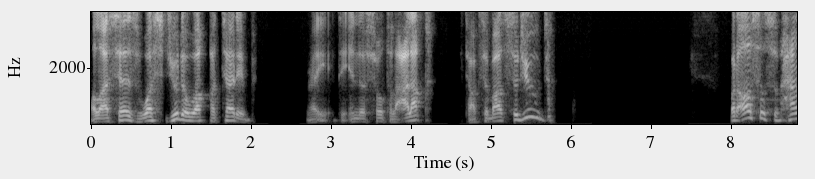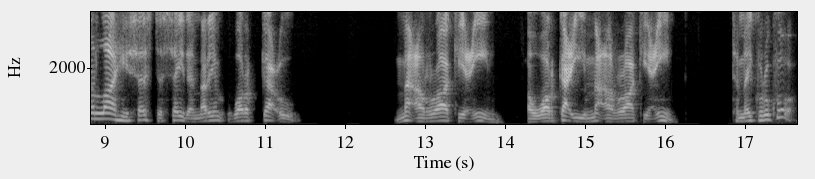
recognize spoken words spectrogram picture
Allah says, وَاسْجُدَ وَقَتَرِبْ Right? At the end of Surah Al-Alaq, he talks about sujood. But also, subhanAllah, he says to Sayyidah Maryam, "Warka'u مَعَ or Warka'i وَارْكَعِي to make ruku.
